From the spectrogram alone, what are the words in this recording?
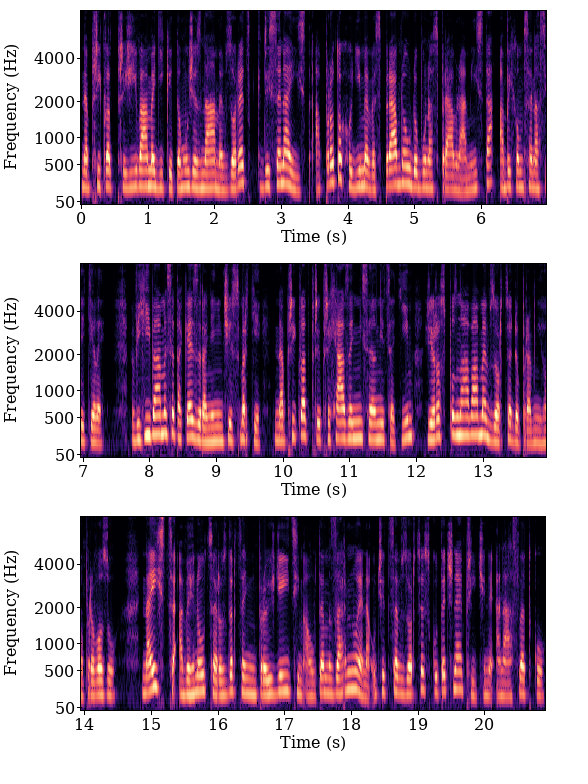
Například přežíváme díky tomu, že známe vzorec, kdy se najíst a proto chodíme ve správnou dobu na správná místa, abychom se nasytili. Vyhýbáme se také zranění či smrti, například při přecházení silnice tím, že rozpoznáváme vzorce dopravního provozu. Najíst se a vyhnout se rozdrcení projíždějícím autem zahrnuje naučit se vzorce skutečné příčiny a následku.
